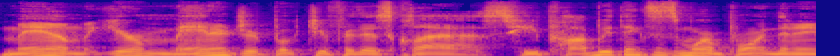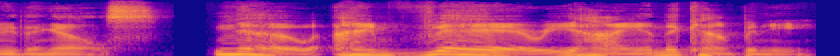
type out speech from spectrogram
Ma'am, your manager booked you for this class. He probably thinks it's more important than anything else. No, I'm very high in the company.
